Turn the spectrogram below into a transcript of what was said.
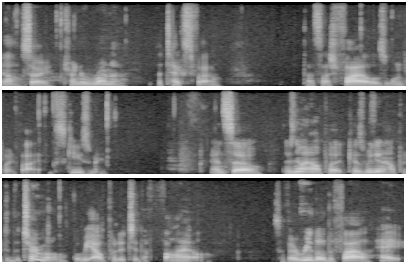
oh, sorry, I'm trying to run a, a text file. Dot slash files 1.5, excuse me. And so there's no output because we didn't output to the terminal, but we output it to the file. So if I reload the file, hey,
